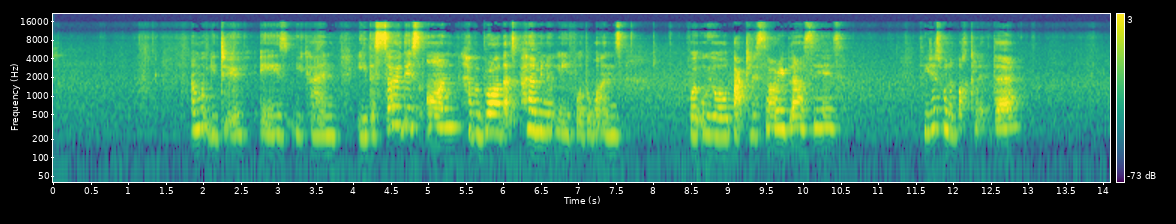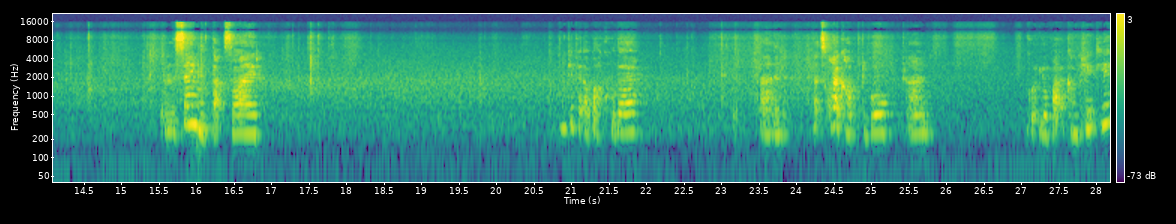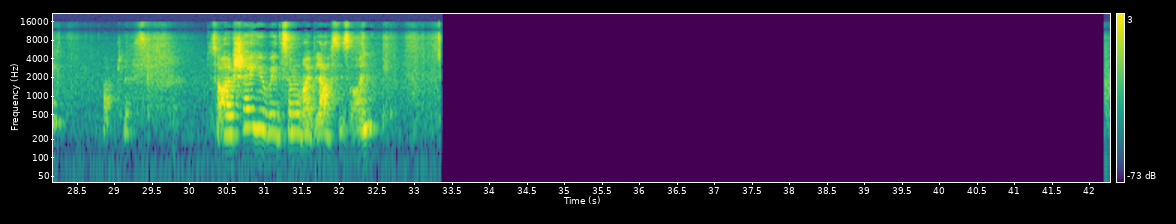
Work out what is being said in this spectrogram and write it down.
and what you do is you can either sew this on, have a bra that's permanently for the ones, for all your backless sari blouses. So you just want to buckle it there. And the same with that side. Give it a buckle there. And that's quite comfortable and got your back completely backless. So I'll show you with some of my blouses on.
